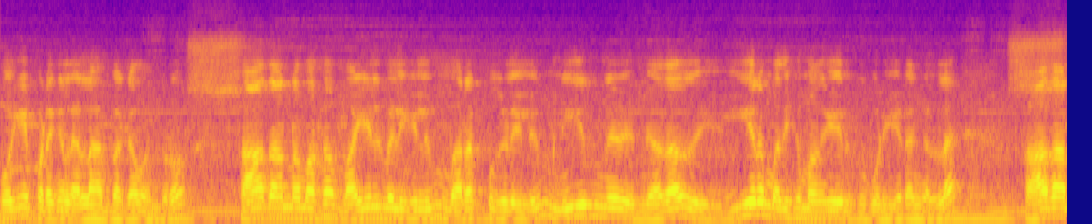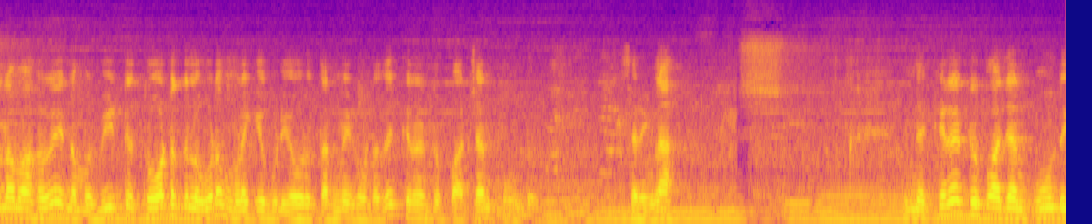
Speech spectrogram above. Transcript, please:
புகைப்படங்கள் எல்லா பக்கம் வந்துடும் சாதாரணமாக வயல்வெளிகளிலும் வரப்புகளிலும் நீர் அதாவது ஈரம் அதிகமாக இருக்கக்கூடிய இடங்களில் சாதாரணமாகவே நம்ம வீட்டு தோட்டத்தில் கூட முளைக்கக்கூடிய ஒரு தன்மை கொண்டது கிணற்று பாய்ச்சான் பூண்டு. சரிங்களா? இந்த கிணற்று பாய்ச்சான் பூண்டு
